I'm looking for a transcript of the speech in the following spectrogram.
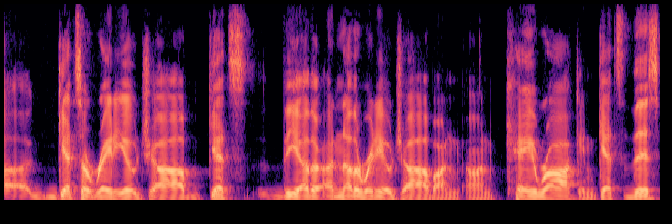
Uh, gets a radio job, gets the other another radio job on on KROQ, and gets this.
